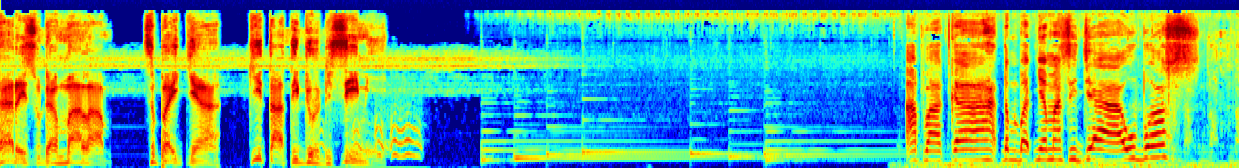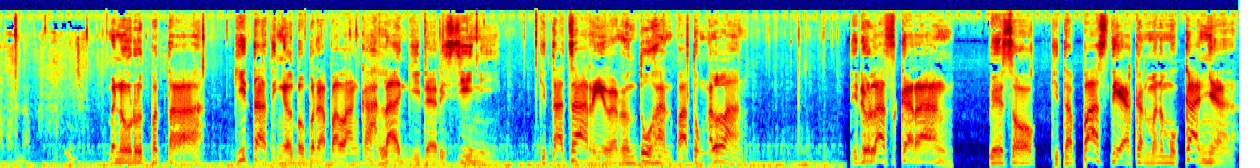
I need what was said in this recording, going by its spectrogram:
Hari sudah malam. Sebaiknya kita tidur di sini. Apakah tempatnya masih jauh, Bos? Menurut peta, kita tinggal beberapa langkah lagi dari sini. Kita cari reruntuhan patung elang. Tidurlah sekarang. Besok kita pasti akan menemukannya.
